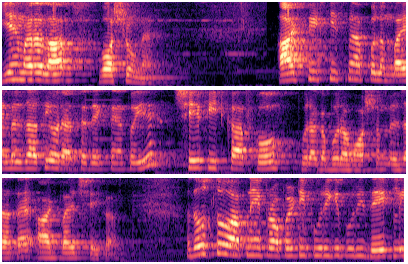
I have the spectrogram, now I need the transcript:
ये हमारा लास्ट वॉशरूम है। आठ फीट की इसमें आपको लंबाई मिल जाती है और ऐसे देखते हैं तो ये छः फीट का आपको पूरा का पूरा वॉशरूम मिल जाता है, आठ बाय छः का। दोस्तों, आपने ये प्रॉपर्टी पूरी की पूरी देख ली।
